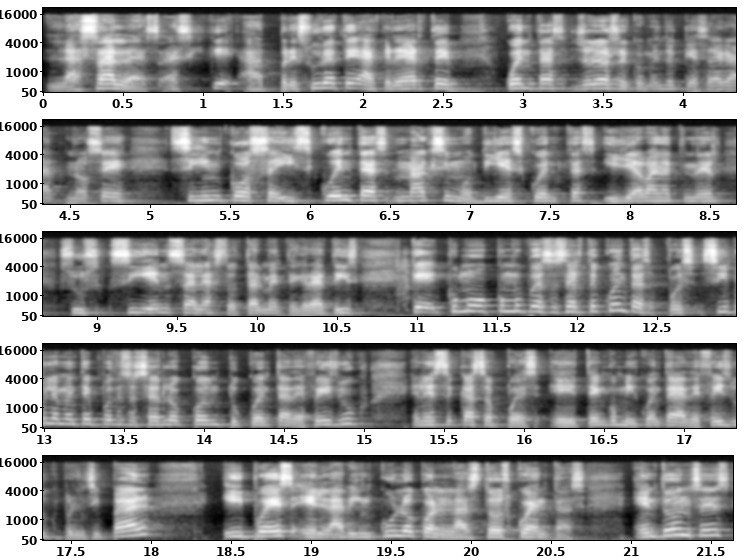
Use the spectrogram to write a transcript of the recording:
las salas. Así que apresúrate a crearte cuentas. Yo les recomiendo que se hagan, no sé, 5, 6 cuentas, máximo 10 cuentas y ya van a tener sus 100 salas totalmente gratis. ¿Qué, cómo, ¿Cómo puedes hacerte cuentas? Pues simplemente puedes hacerlo con tu cuenta de Facebook. En este caso, pues eh, tengo mi cuenta de Facebook principal y pues eh, la vinculo con las dos cuentas. Entonces,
